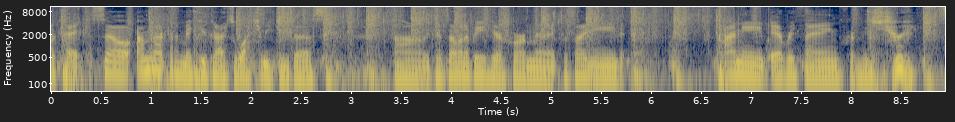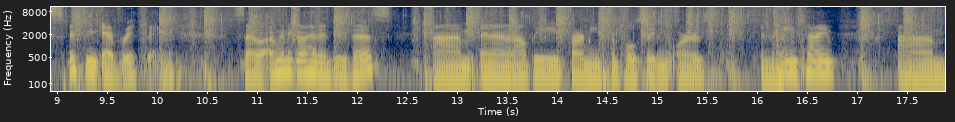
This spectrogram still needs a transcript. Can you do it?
Okay. So I'm not gonna make you guys watch me do this uh, because I'm gonna be here for a minute because I need I need everything from these trees. I need everything. So I'm gonna go ahead and do this, um, and then I'll be farming some pulsating orbs in the meantime. Um,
